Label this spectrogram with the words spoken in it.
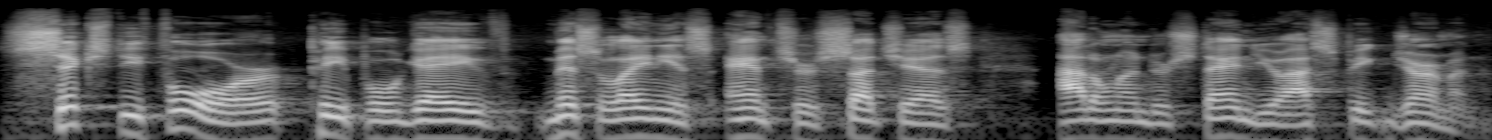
64 people gave miscellaneous answers such as, I don't understand you, I speak German.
